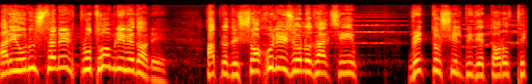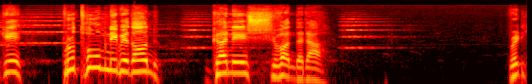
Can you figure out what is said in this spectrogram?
আর এই অনুষ্ঠানের প্রথম নিবেদনে আপনাদের সকলের জন্য থাকছে নৃত্যশিল্পীদের তরফ থেকে প্রথম নিবেদন গণেশ বন্দনা রেডি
